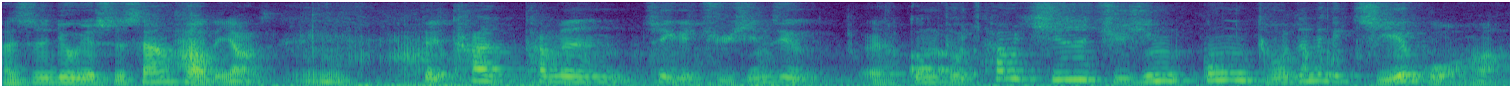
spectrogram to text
还是六月十三号的样子。嗯，对他，他们这个举行这个呃公投，他们其实举行公投的那个结果哈，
